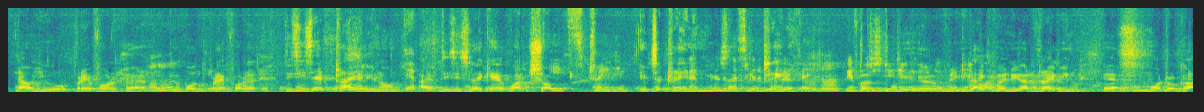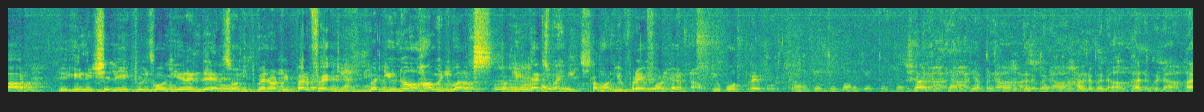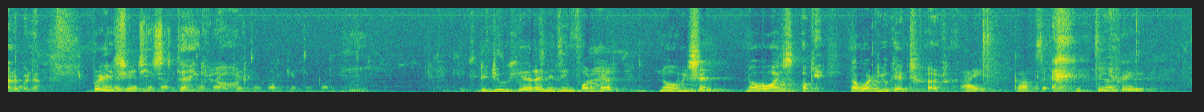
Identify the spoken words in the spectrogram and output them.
Now you pray for her, you both pray for her. This is a trial, you know. I- This is like a workshop. It's training. It's a training. And none of us exactly going to be training. perfect. We have to Because keep doing it it is, over uh, again. like when you are driving a motor car, initially it will go here and there, so it may not be perfect, but you know how it works. Okay, that's why. Come on, you pray for her now. You both pray for her. Shala, hala, halabada, halabada, halabada, halabada, halabada. Praise you, Jesus. Thank you, Lord. Hmm. Did you hear anything for her? No vision? No voice? Okay. Now what do you get her? I got, Be free. Ah.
